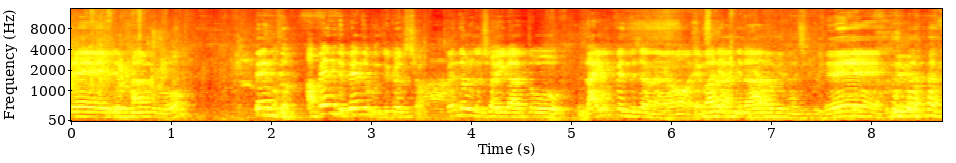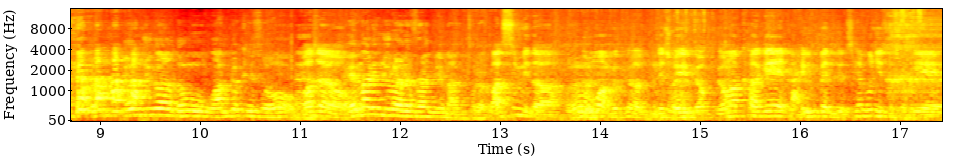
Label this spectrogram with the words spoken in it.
네 이제 다음으로 밴드. 아 밴드 밴드 분들 그렇죠. 아. 밴드 분들 저희가 또 라이브 밴드잖아요. MR이 아니라. 사람이 가지고 있는 네 근데 연, 연주가 너무 완벽해서 네. 맞아요. MR인 줄 아는 사람들이 많더라고요. 맞습니다. 음. 너무 완벽해가지고 근데 저희 명, 명확하게 라이브 밴드 세 분이서 저기에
